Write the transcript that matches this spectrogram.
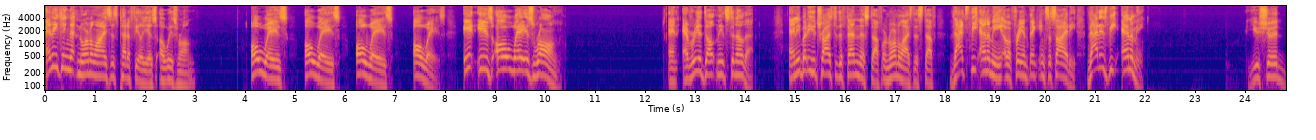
Anything that normalizes pedophilia is always wrong. Always, always, always, always. It is always wrong. And every adult needs to know that. Anybody who tries to defend this stuff or normalize this stuff, that's the enemy of a free and thinking society. That is the enemy. You should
